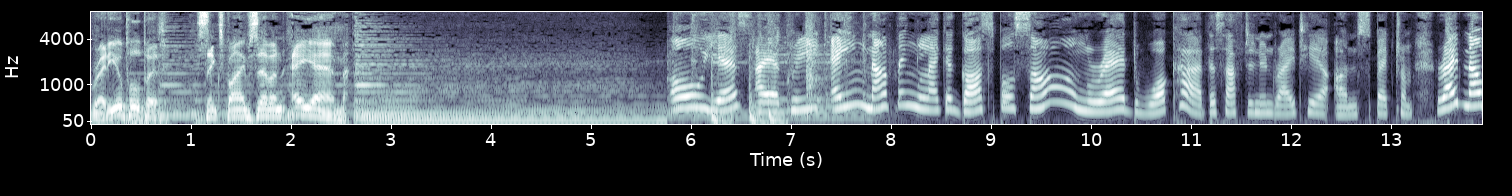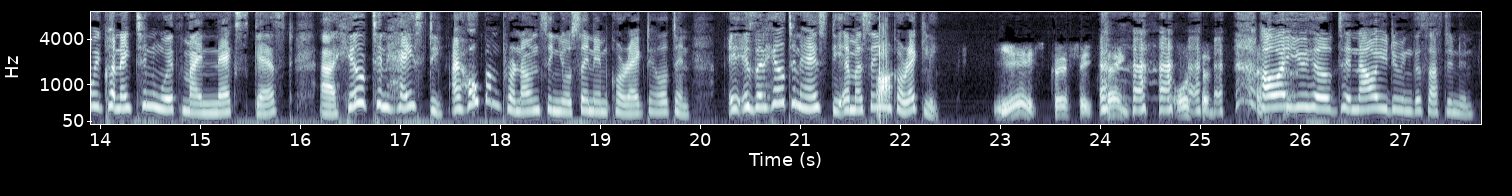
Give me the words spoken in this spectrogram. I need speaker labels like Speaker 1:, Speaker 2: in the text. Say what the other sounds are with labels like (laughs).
Speaker 1: Radio Pulpit, 657 AM.
Speaker 2: Oh, yes, I agree. Ain't nothing like a gospel song. Red Walker this afternoon, right here on Spectrum. Right now, we're connecting with my next guest, uh, Hylton Hastie. I hope I'm pronouncing your surname correct, Hylton. Is it Hylton Hastie? Am I saying ah. correctly?
Speaker 3: Yes, perfect. Thanks. (laughs) awesome.
Speaker 2: How are you, Hylton? How are you doing this afternoon?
